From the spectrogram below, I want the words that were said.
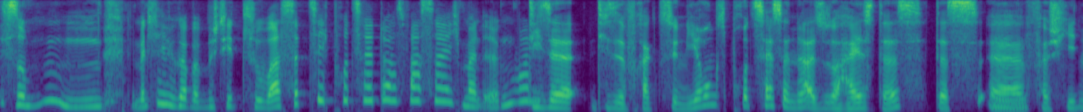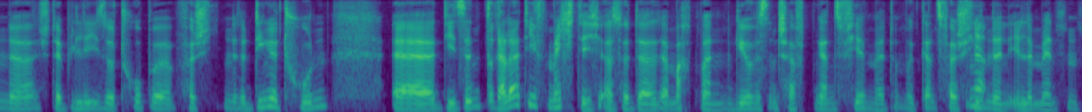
Ich so, hm, der menschliche Körper besteht zu was? 70 Prozent aus Wasser? Ich meine, irgendwann. Diese, diese Fraktionierungsprozesse, ne, also so heißt das, dass äh, mhm. verschiedene stabile Isotope verschiedene Dinge tun, äh, die sind relativ mächtig. Also da, da macht man in Geowissenschaften ganz viel mit und mit ganz verschiedenen ja. Elementen.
